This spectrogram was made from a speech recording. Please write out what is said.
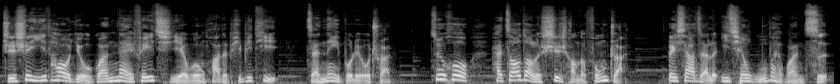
只是一套有关奈飞企业文化的 PPT，在内部流传，最后还遭到了市场的疯转，被下载了一千五百万次。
